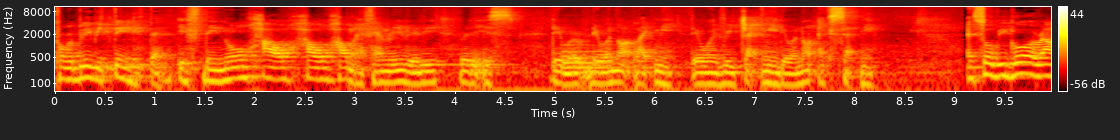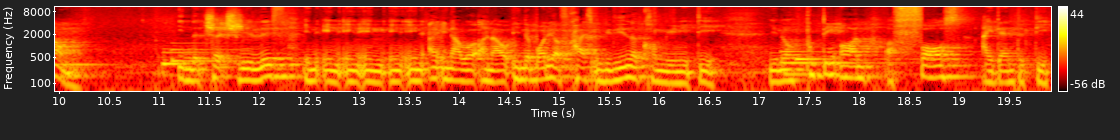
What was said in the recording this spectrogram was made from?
probably we think that if they know how, how, how my family really, really is, they will, they will not like me, they will reject me, they will not accept me. And so we go around in the church, we live in, in, in, in, in, in, in our, in, our, in the body of Christ, within the community, you know, putting on a false identity,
